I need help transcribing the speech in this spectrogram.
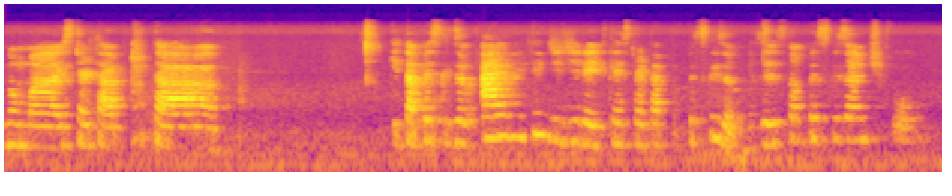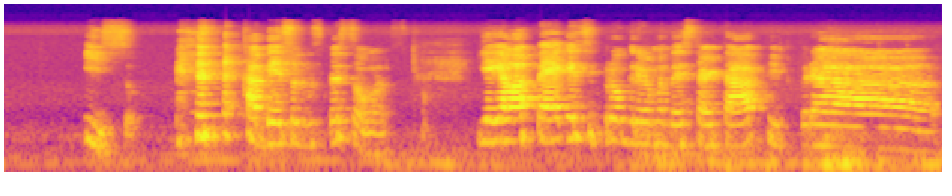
numa startup que tá que tá pesquisando. Ah, eu não entendi direito que a startup tá pesquisando, mas eles estão pesquisando tipo isso. Cabeça das pessoas. E aí ela pega esse programa da startup pra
